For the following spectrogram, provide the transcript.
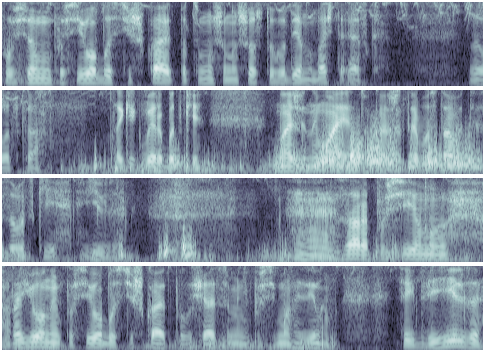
По всьому, по всій області шукають, тому що на 6 годину, бачите, еска заводська. Так як вироботки майже немає, то каже, треба ставити заводські гільзи. Е, Зараз по всьому району, по всій області шукають, виходить, мені по всім магазинам цих дві гільзи.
